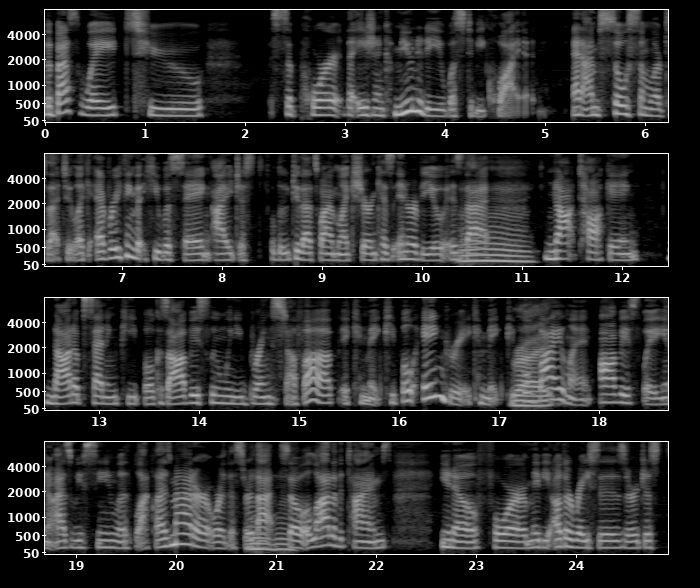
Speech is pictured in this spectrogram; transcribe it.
the best way to support the Asian community was to be quiet. And I'm so similar to that too. Like everything that he was saying, I just allude to. That's why I'm like sharing his interview is that Mm, not talking, not upsetting people. Because obviously, when you bring stuff up, it can make people angry. It can make people Right. violent. Obviously, you know, as we've seen with Black Lives Matter or this or that. Mhm. So, a lot of the times, you know, for maybe other races or just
